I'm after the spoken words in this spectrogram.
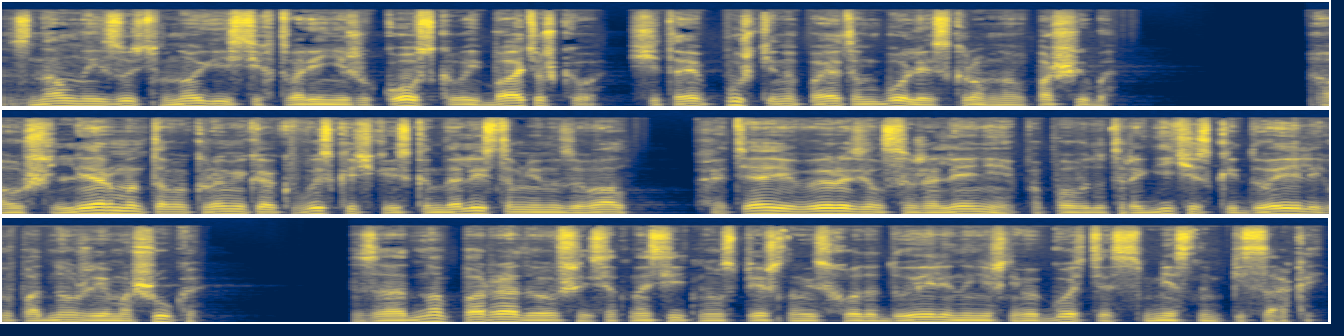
знал наизусть многие стихотворения Жуковского и Батюшкова, считая Пушкина поэтом более скромного пошиба. А уж Лермонтова, кроме как выскочкой и скандалистом, не называл, хотя и выразил сожаление по поводу трагической дуэли у подножия Машука, заодно порадовавшись относительно успешного исхода дуэли нынешнего гостя с местным писакой.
